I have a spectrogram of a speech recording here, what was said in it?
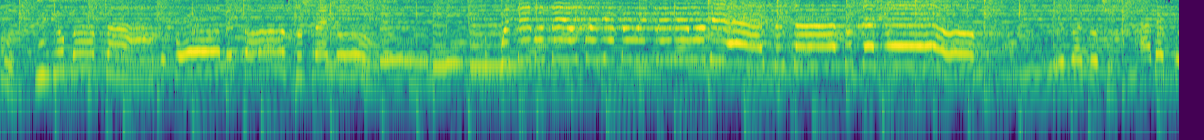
Rivedendo il mio passato, come sto soffrendo. Quante volte ho sbagliato e credevo di essere stato. Questa croce adesso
